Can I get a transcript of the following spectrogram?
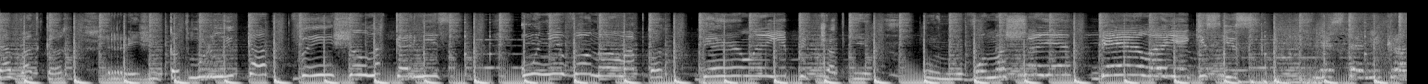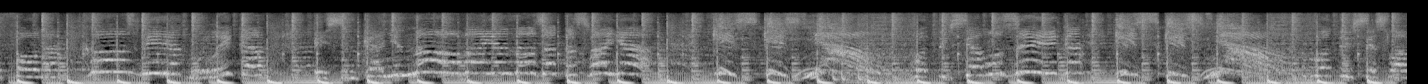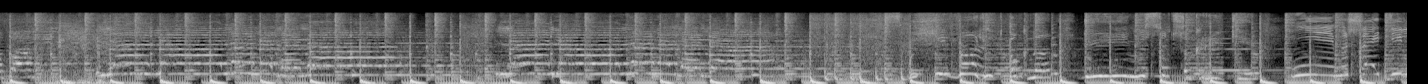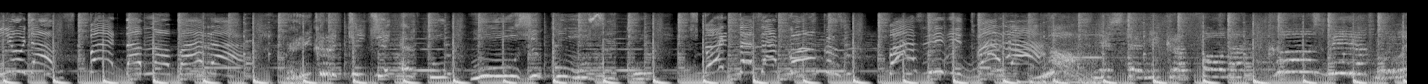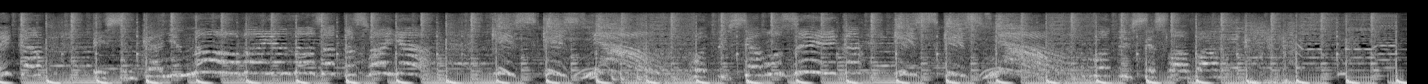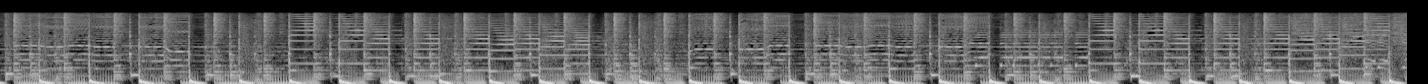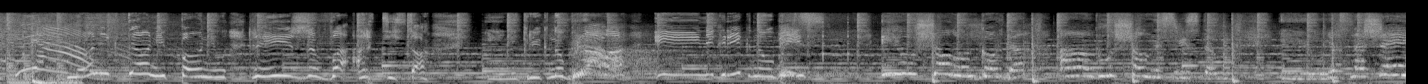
Дети каждого артиста И не крикнул «Браво!» И не крикнул «Бис!» И ушел он гордо, оглушенный свистом И унес на шею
